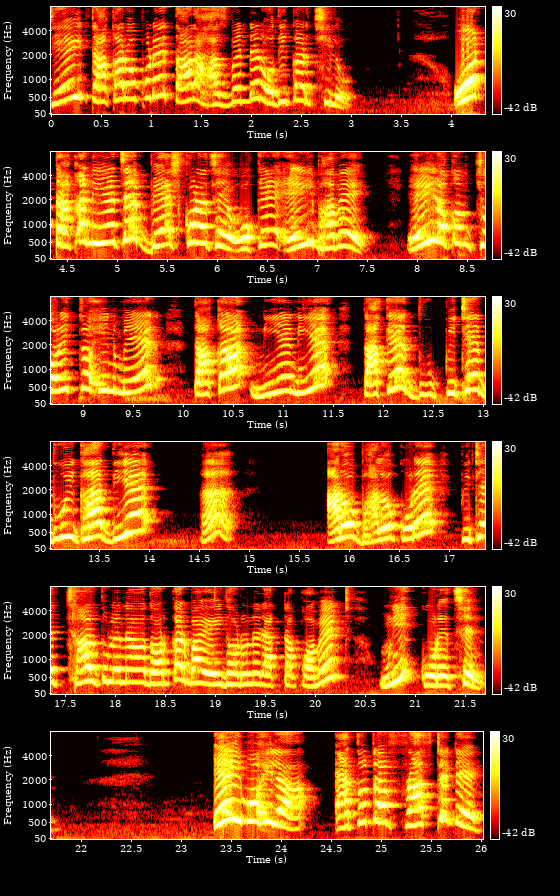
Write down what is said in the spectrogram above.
যেই টাকার ওপরে তার হাজবেন্ডের অধিকার ছিল ওর টাকা নিয়েছে, বেশ করেছে, ওকে এইভাবে এই রকম চরিত্রহীন মেয়ের টাকা নিয়ে নিয়ে তাকে দু, পিঠে দুই ঘা দিয়ে হ্যাঁ আরও ভালো করে পিঠের ছাল তুলে নেওয়া দরকার বা এই ধরনের একটা কমেন্ট উনি করেছেন। এই মহিলা এতটা ফ্রাস্ট্রেটেড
